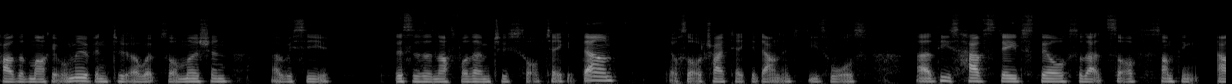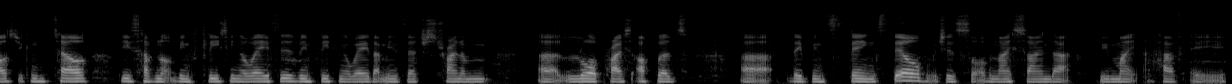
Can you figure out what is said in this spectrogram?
how the market will move into a whipsaw motion. Uh, we see this is enough for them to sort of take it down, they'll sort of try to take it down into these walls. Uh, these have stayed still, so that's sort of something else you can tell. These have not been fleeting away. If this has been fleeting away, that means they're just trying to uh, lower price upwards. Uh, they've been staying still, which is sort of a nice sign that we might have a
